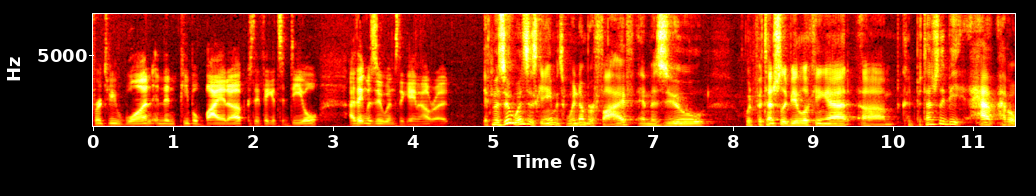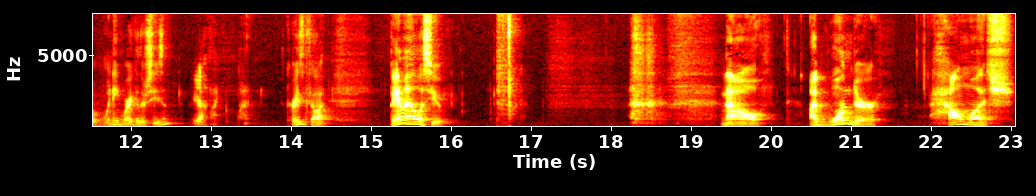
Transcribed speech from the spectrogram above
for it to be one and then people buy it up because they think it's a deal. I think Mizzou wins the game outright. If Mizzou wins this game, it's win number five, and Mizzou would potentially be looking at um, could potentially be have have a winning regular season. Yeah. Like what? Crazy thought. Bama LSU. Now, I wonder how much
